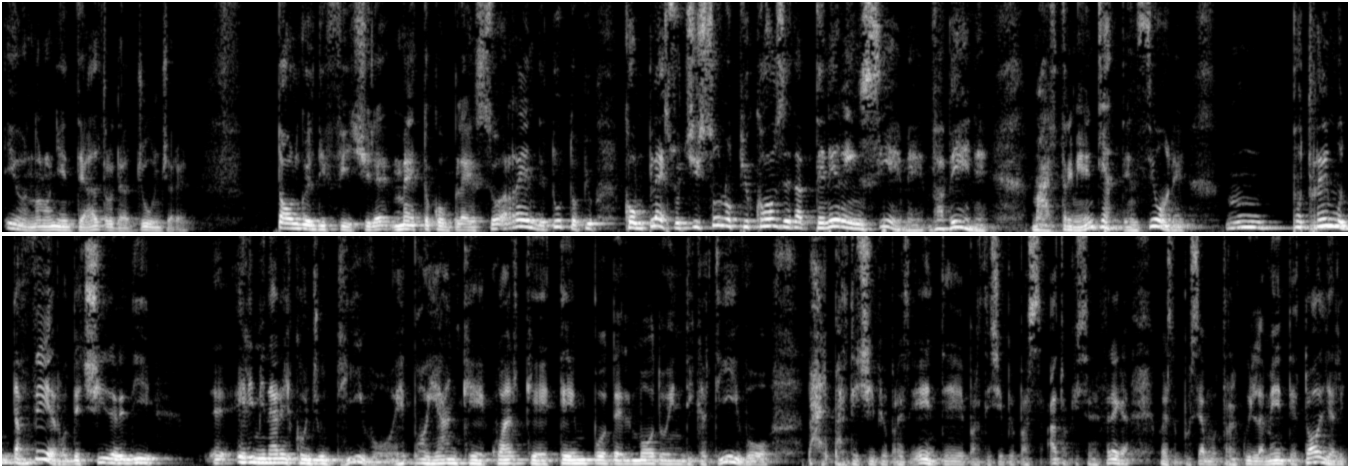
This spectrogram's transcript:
Io non ho niente altro da aggiungere. Tolgo il difficile, metto complesso, rende tutto più complesso, ci sono più cose da tenere insieme, va bene, ma altrimenti attenzione, mm, potremmo davvero decidere di eh, eliminare il congiuntivo e poi anche qualche tempo del modo indicativo, bah, il participio presente, il participio passato, chi se ne frega, questo possiamo tranquillamente toglierli.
